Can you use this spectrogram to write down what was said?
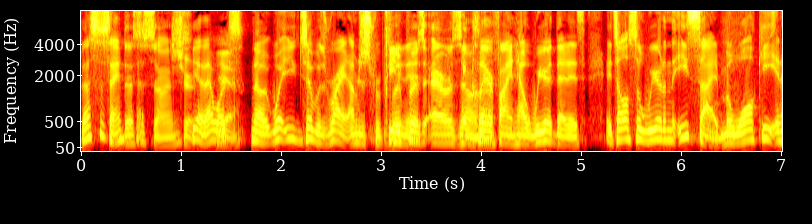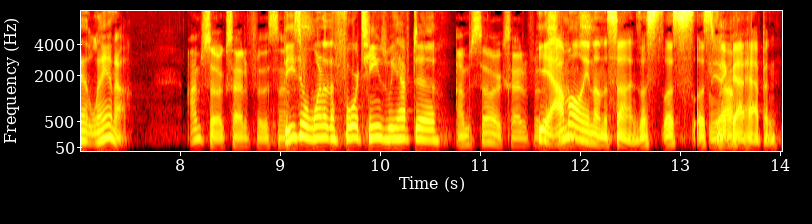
That's the same. that's the Suns. Sure. yeah, that works. Yeah. No, what you said was right. I'm just repeating Clippers, it Arizona. and clarifying how weird that is. It's also weird on the East side, Milwaukee and Atlanta. I'm so excited for the Suns. These are one of the four teams we have to. I'm so excited for. the Yeah, I'm all in on the Suns. Let's let's let's Yeah? make that happen.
